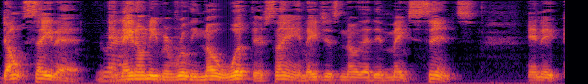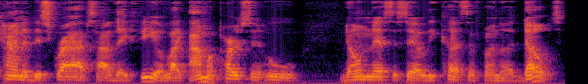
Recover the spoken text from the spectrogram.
don't say that. And they don't even really know what they're saying. They just know that it makes sense and it kind of describes how they feel. Like I'm a person who don't necessarily cuss in front of adults,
